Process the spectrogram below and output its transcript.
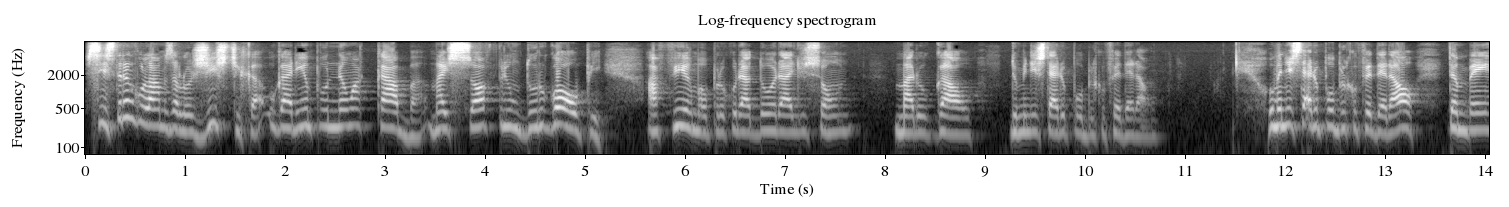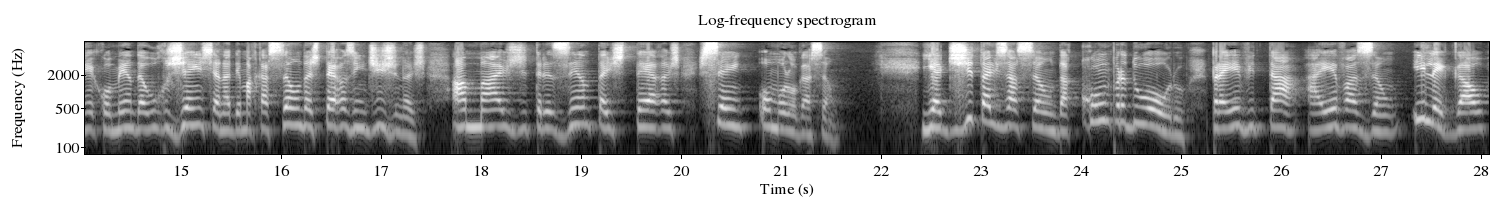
Se estrangularmos a logística, o garimpo não acaba, mas sofre um duro golpe, afirma o procurador Alisson Marugal, do Ministério Público Federal. O Ministério Público Federal também recomenda urgência na demarcação das terras indígenas, há mais de 300 terras sem homologação. E a digitalização da compra do ouro para evitar a evasão ilegal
